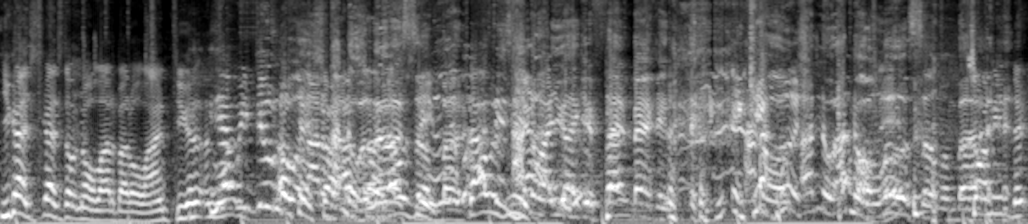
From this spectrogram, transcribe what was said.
you guys guys don't know a lot about O-line. Do you guys? Yeah, we do know a okay, lot sorry, about I'm O-line. sorry, That was Something me. about it. That was me. I know how you gotta get fat back and, And kick I know, push. I know, I know a little something about it. So I mean, there,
